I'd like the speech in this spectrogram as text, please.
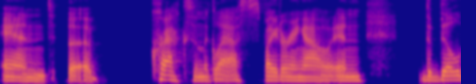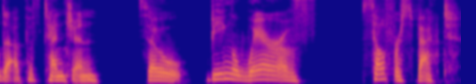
and the cracks in the glass spidering out and the buildup of tension. So, being aware of self respect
